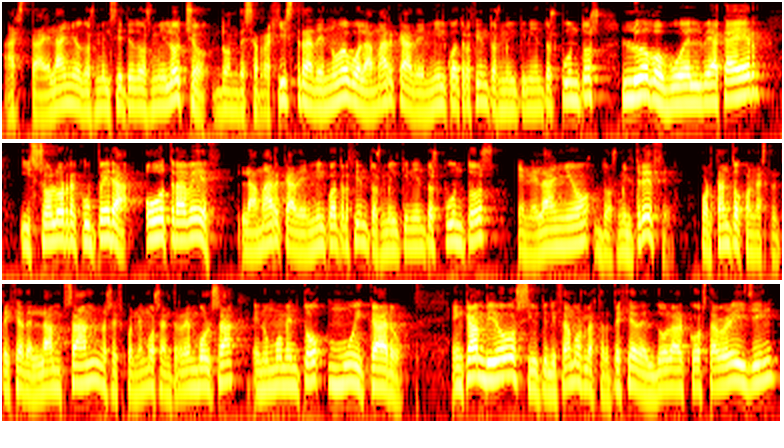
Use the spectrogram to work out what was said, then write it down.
hasta el año 2007-2008, donde se registra de nuevo la marca de 1.400-1.500 puntos, luego vuelve a caer y solo recupera otra vez la marca de 1.400-1.500 puntos en el año 2013. Por tanto, con la estrategia del lump sum nos exponemos a entrar en bolsa en un momento muy caro. En cambio, si utilizamos la estrategia del dollar cost averaging,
